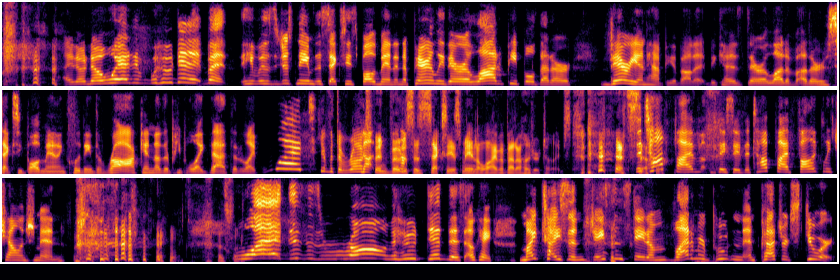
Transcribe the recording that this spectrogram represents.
I don't know where who did it, but he was just named the sexiest bald man, and apparently there are a lot of people that are very unhappy about it because there are a lot of other sexy bald men, including The Rock and other people like that, that are like, "What?" yeah, but the Rock's Not- been voted as sexiest man alive about a hundred times. The top five, they say, the top five follically challenged men. What? This is wrong. Who did this? Okay. Mike Tyson, Jason Statham, Vladimir Putin, and Patrick Stewart.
